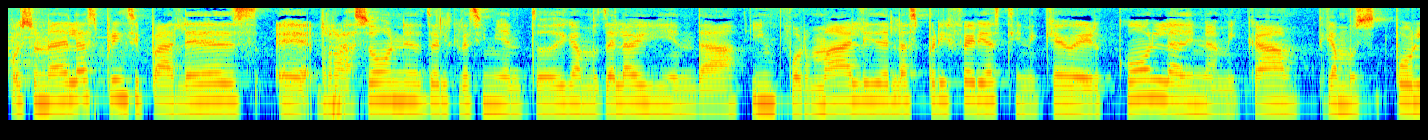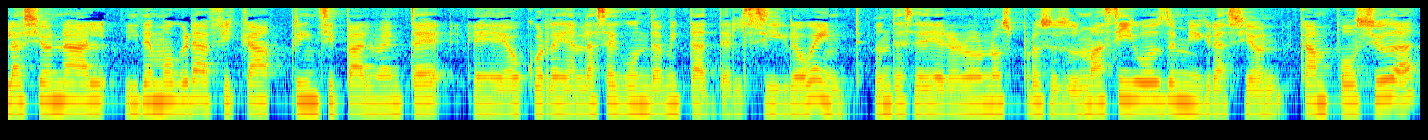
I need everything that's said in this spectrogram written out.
Pues una de las principales eh, razones del crecimiento, digamos, de la vivienda informal y de las periferias tiene que ver con la dinámica, digamos, poblacional y demográfica, principalmente eh, ocurría en la segunda mitad del siglo XX, donde se dieron unos procesos masivos de migración campo-ciudad,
